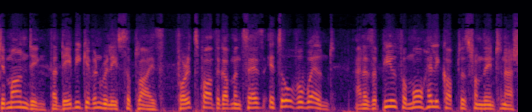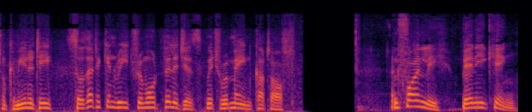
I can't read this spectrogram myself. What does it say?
demanding that they be given relief supplies. For its part, the government says it's overwhelmed and has appealed for more helicopters from the international community so that it can reach remote villages which remain cut off. And finally, Benny King,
